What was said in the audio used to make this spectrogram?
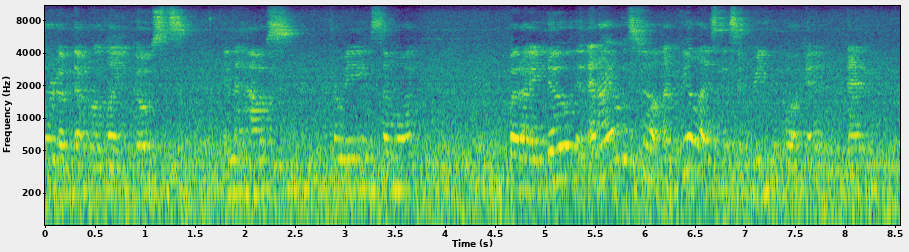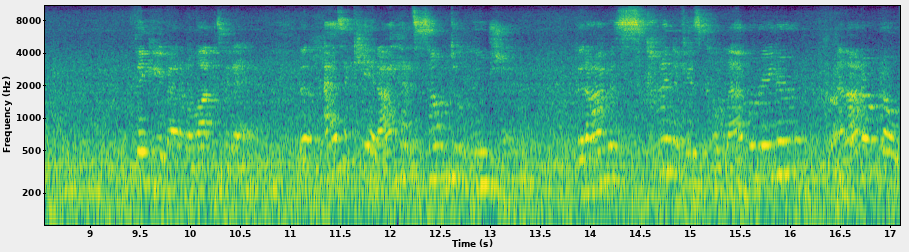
heard of that were like ghosts in the house for me somewhat. But I know that, and I always felt, I realized this in reading the book and, and thinking about it a lot today, that as a kid, I had some delusion that I was kind of his collaborator, and I don't know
